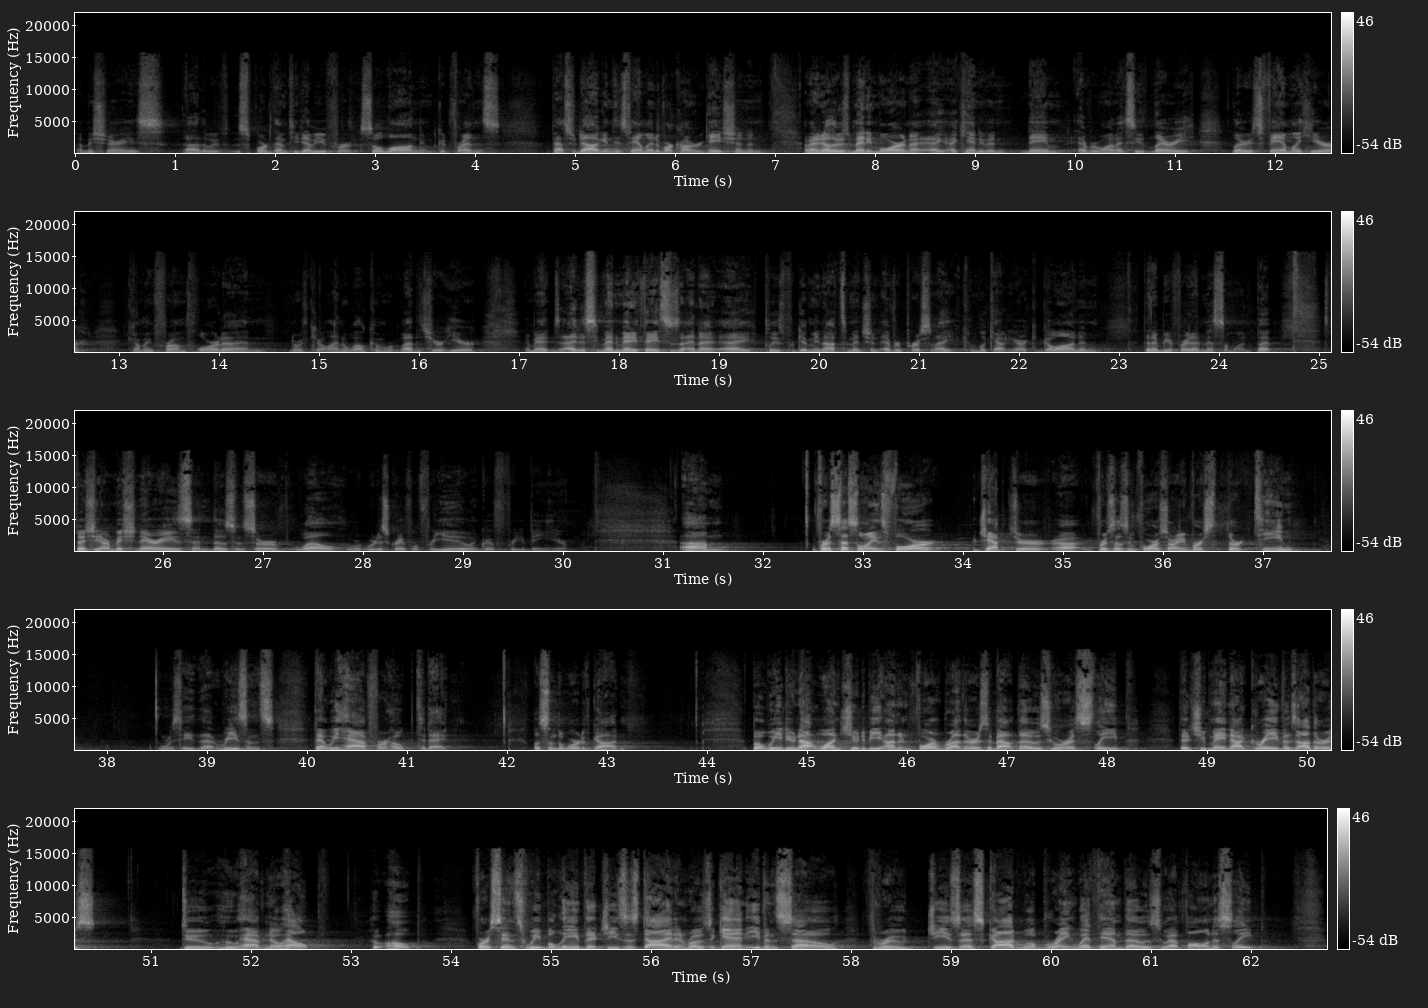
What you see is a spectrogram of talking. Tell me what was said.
uh, missionaries uh, that we've supported MTW for so long and good friends. Pastor Doug and his family and of our congregation. And I mean, I know there's many more, and I, I can't even name everyone. I see Larry, Larry's family here, coming from Florida and North Carolina. Welcome. We're glad that you're here. I mean, I, I just see many, many faces, and I, I, please forgive me not to mention every person I can look out here. I could go on, and then I'd be afraid I'd miss someone. But especially our missionaries and those who served well, we're just grateful for you and grateful for you being here. Um, 1 Thessalonians 4 chapter, uh, 1 Thessalonians 4, starting in verse 13. We see the reasons that we have for hope today. Listen to the word of God. But we do not want you to be uninformed, brothers, about those who are asleep, that you may not grieve as others do who have no help, hope. For since we believe that Jesus died and rose again, even so, through Jesus, God will bring with him those who have fallen asleep.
